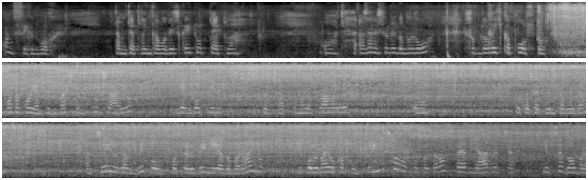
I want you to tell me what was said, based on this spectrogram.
Он з цих двох. Там тепленька водичка і тут тепла. От. А зараз сюди доберу, щоб долити капусту. Отаку я собі, бачите, включаю, як декіль. Перчатка моя плаває. От. Тут тепленька вода. А цією завжди посередині я добираю і поливаю капусту. І нічого, слухайте, росте, в'яжеться і все добре.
